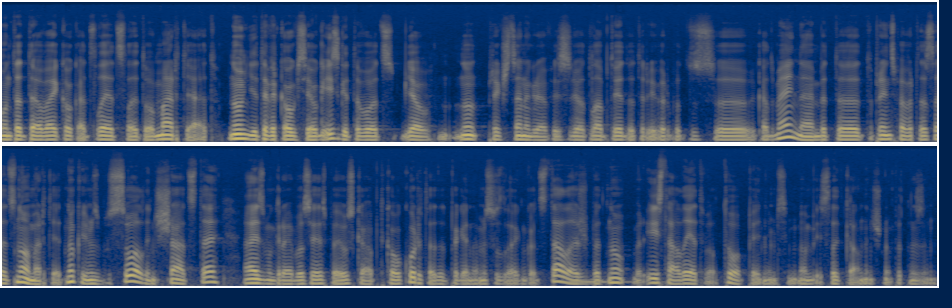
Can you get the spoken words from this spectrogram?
Un tad tev vajag kaut kādas lietas, lai to marķētu. Nu, ja tev ir kaut kas jau izgatavots, jau nu, priekšscenogrāfijas ļoti labi iedot arī uz uh, kādu mēģinājumu, bet uh, tu principā vari tās lietas nomarķēt. Nu, ka jums būs soliņš šāds te, aizmugurē būs iespēja uzkāpt kaut kur, tad pagaidām mēs uzliekam kaut kādu stālēšu, bet nu, īstā lieta vēl to pieņemsim. Man bija slitkalniņš, nu pat nezinu,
